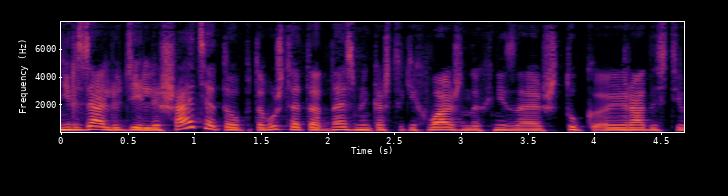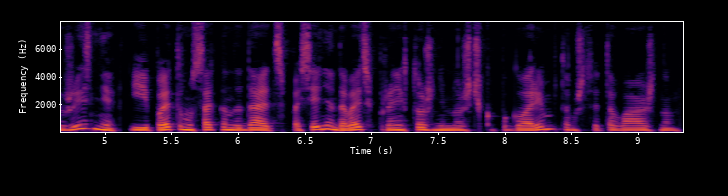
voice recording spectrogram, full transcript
нельзя людей лишать этого, потому что это одна из, мне кажется, таких важных, не знаю, штук и радостей в жизни, и поэтому секонды, да, это спасение, давайте про них тоже немножечко поговорим, потому что это важно.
